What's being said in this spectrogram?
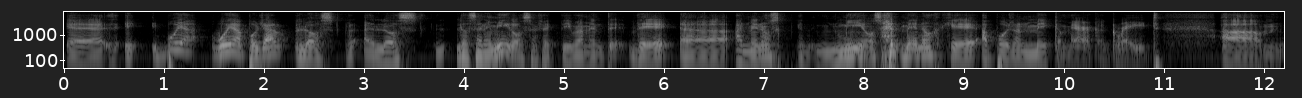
Eh, voy, a, voy a apoyar los, los, los enemigos, efectivamente, de uh, al menos míos, al menos que apoyan Make America Great. Um,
